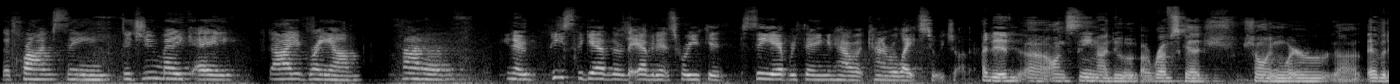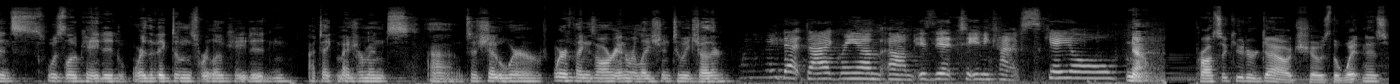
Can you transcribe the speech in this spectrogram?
the crime scene, did you make a diagram, kind of, you know, piece together the evidence where you could see everything and how it kind of relates to each other? I did. Uh, on scene, I do a rough sketch showing where uh, evidence was located, where the victims were located. I take measurements uh, to show where, where things are in relation to each other. When you made that diagram, um, is it to any kind of scale? No. Prosecutor Goude shows the witness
